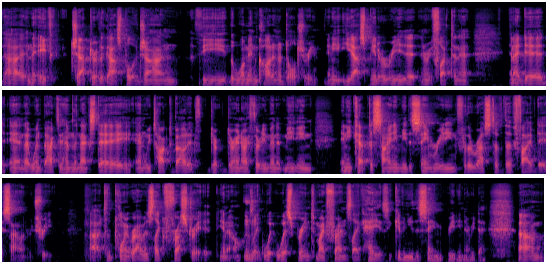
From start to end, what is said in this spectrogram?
uh, in the eighth chapter of the Gospel of John, the the woman caught in adultery, and he he asked me to read it and reflect on it, and I did, and I went back to him the next day, and we talked about it d- during our thirty minute meeting, and he kept assigning me the same reading for the rest of the five day silent retreat uh, to the point where I was like frustrated. You know, I was mm-hmm. like w- whispering to my friends, like, "Hey, is he giving you the same reading every day?" Um,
